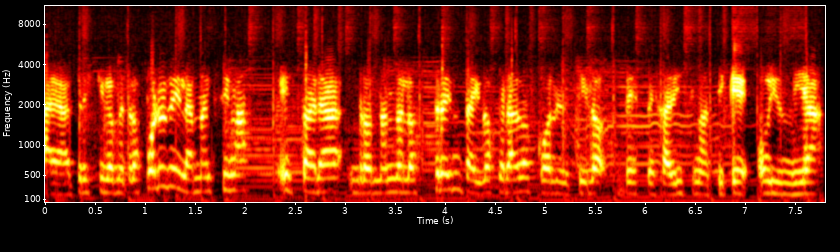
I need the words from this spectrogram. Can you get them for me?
a 3 kilómetros por hora y la máxima estará rondando los 32 grados con el cielo despejadísimo. Así que hoy un día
